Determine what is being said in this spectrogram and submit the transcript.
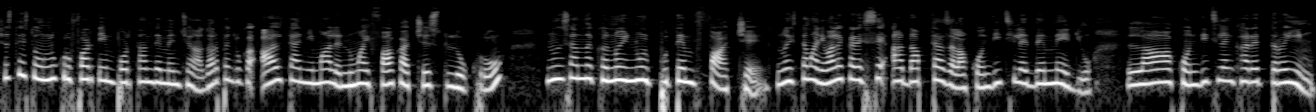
Și asta este un lucru foarte important de menționat. Doar pentru că alte animale nu mai fac acest lucru, nu înseamnă că noi nu-l putem face. Noi suntem animale care se adaptează la condițiile de mediu, la condițiile în care trăim.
